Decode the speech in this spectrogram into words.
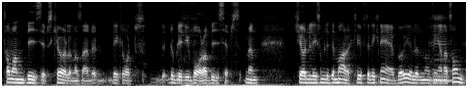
tar man bicepscurlen och sådär, det, det är klart, då blir det ju bara biceps. Men kör det liksom lite marklyft eller knäböj eller någonting Mm, annat sånt.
